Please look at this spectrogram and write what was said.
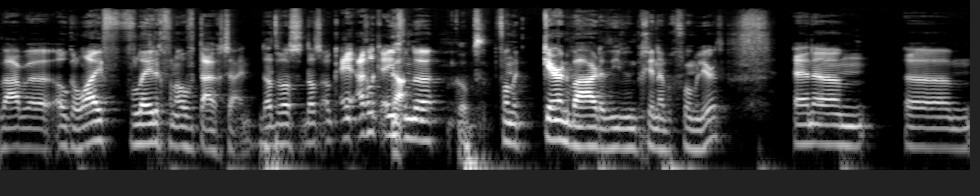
waar we ook live volledig van overtuigd zijn. Dat, was, dat is ook e- eigenlijk een Ja. van, de, klopt. van de kernwaarden die we in het begin hebben geformuleerd. En ehm, ehm,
